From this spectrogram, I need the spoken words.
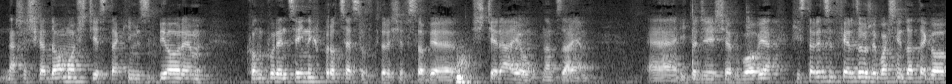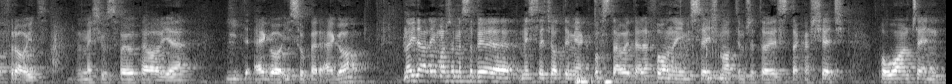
nasza świadomość jest takim zbiorem konkurencyjnych procesów, które się w sobie ścierają nawzajem. E, I to dzieje się w głowie. Historycy twierdzą, że właśnie dlatego Freud wymyślił swoją teorię id, ego i superego. No i dalej możemy sobie myśleć o tym, jak powstały telefony i myśleliśmy o tym, że to jest taka sieć połączeń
